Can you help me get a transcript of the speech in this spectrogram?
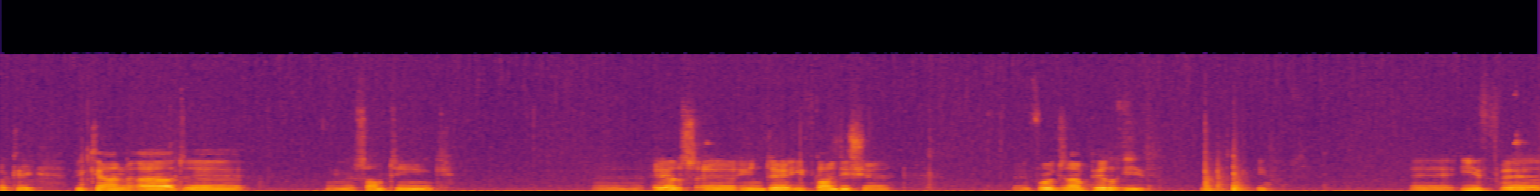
okay we can add uh, something uh, else uh, in the if condition. Uh, for example if if uh, if uh,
